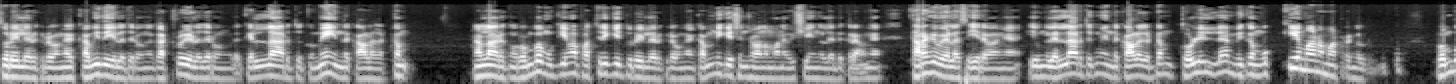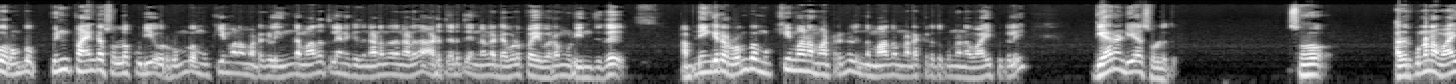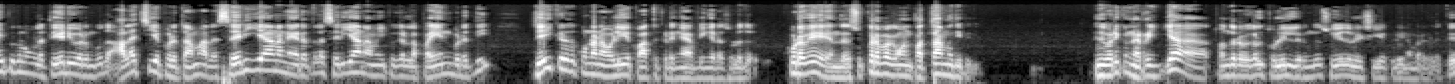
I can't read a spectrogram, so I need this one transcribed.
துறையில் இருக்கிறவங்க கவிதை எழுதுறவங்க கட்டுரை எழுதுறவங்களுக்கு எல்லாத்துக்குமே இந்த காலகட்டம் நல்லா இருக்கும் ரொம்ப முக்கியமாக பத்திரிகை துறையில் இருக்கிறவங்க கம்யூனிகேஷன் சம்மந்தமான விஷயங்கள் இருக்கிறவங்க தரகு வேலை செய்கிறவங்க இவங்க எல்லாத்துக்குமே இந்த காலகட்டம் தொழிலில் மிக முக்கியமான மாற்றங்கள் ரொம்ப ரொம்ப பின் பாயிண்டாக சொல்லக்கூடிய ஒரு ரொம்ப முக்கியமான மாற்றங்கள். இந்த மாதத்தில் எனக்கு இது நடந்ததுனால தான் அடுத்தடுத்து என்னால் டெவலப் ஆகி வர முடிந்தது. அப்படிங்கிற ரொம்ப முக்கியமான மாற்றங்கள் இந்த மாதம் நடக்கிறதுக்குண்டான வாய்ப்புகளை கேரண்டியாக சொல்லுது. ஸோ அதற்குண்டான வாய்ப்புகள் உங்களை தேடி வரும்போது அலட்சியப்படுத்தாமல் அதை சரியான நேரத்தில் சரியான அமைப்புகளில் பயன்படுத்தி ஜெயிக்கிறதுக்கு உண்டான வழியை பார்த்துக்கிடுங்க அப்படிங்கிறத சொல்லுது. கூடவே அந்த சுக்கர பகவான் பத்தாம் அதிபதி. இது வரைக்கும் நிறைய தொந்தரவுகள் தொழிலிருந்து சுயதொழில் செய்யக்கூடிய நபர்களுக்கு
